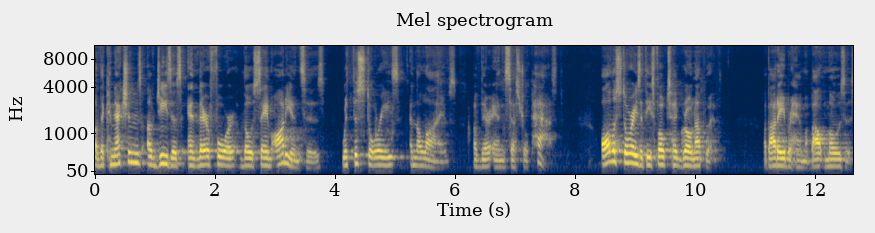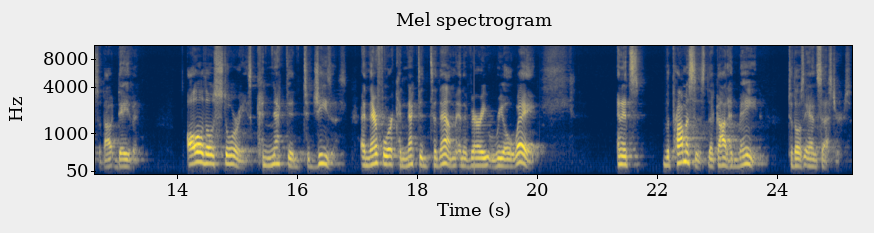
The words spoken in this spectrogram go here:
of the connections of Jesus and therefore those same audiences with the stories and the lives of their ancestral past. All the stories that these folks had grown up with about Abraham, about Moses, about David, all of those stories connected to Jesus and therefore connected to them in a very real way. And it's the promises that God had made to those ancestors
